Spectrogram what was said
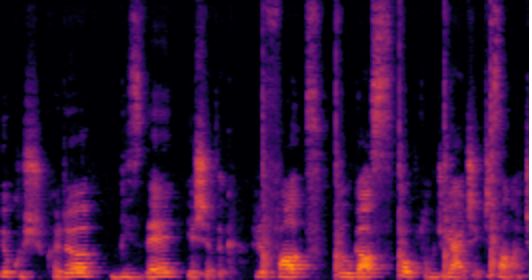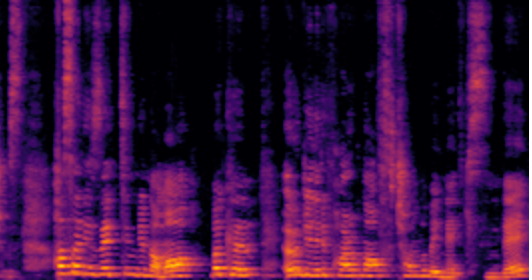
yokuş yukarı, biz de yaşadık. Rıfat Ilgaz toplumcu gerçekçi sanatçımız. Hasan İzzettin Dünamo bakın önceleri Faruk Nafız Çamlıbel'in etkisinde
